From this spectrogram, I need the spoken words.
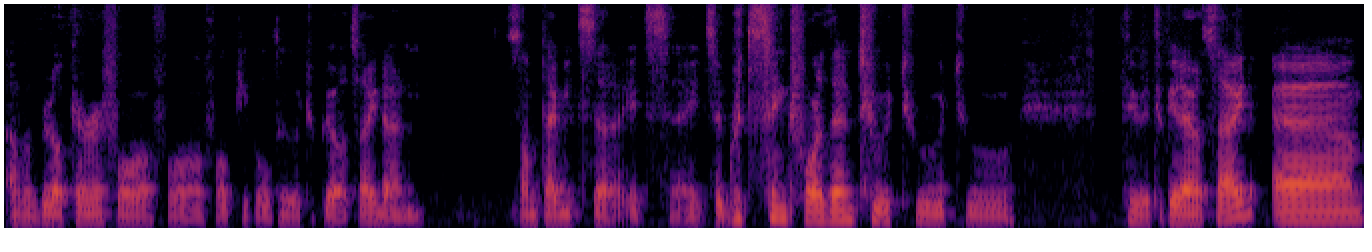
of a blocker for, for, for people to, to go outside and sometimes it's a, it's it's a good thing for them to to to to, to get outside um,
